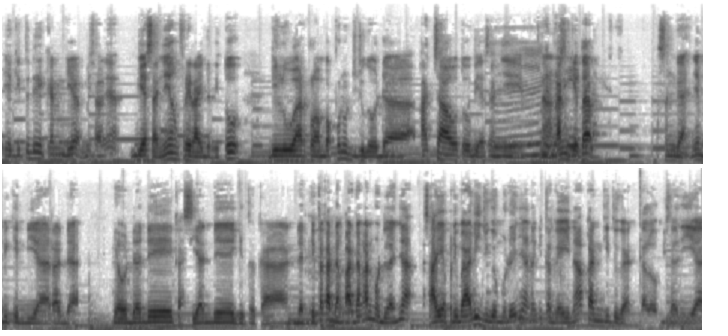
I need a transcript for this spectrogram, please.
ya gitu deh kan dia misalnya biasanya yang freerider itu di luar kelompok pun udah juga udah kacau tuh biasanya. Hmm, nah kan sih, kita senggaknya bikin dia rada ya udah deh kasihan deh gitu kan. Dan kita Hmm. kadang-kadang kan modelannya saya pribadi juga modelnya anaknya kagak enakan gitu kan. Kalau misalnya ya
